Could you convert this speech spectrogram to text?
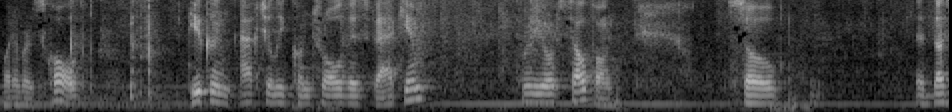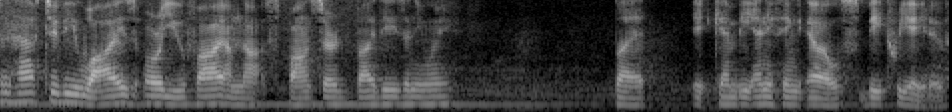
whatever it's called. You can actually control this vacuum through your cell phone. So it doesn't have to be Wyze or Eufy. I'm not sponsored by these anyway. But it can be anything else. Be creative.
